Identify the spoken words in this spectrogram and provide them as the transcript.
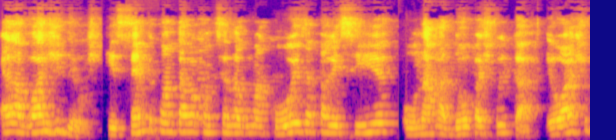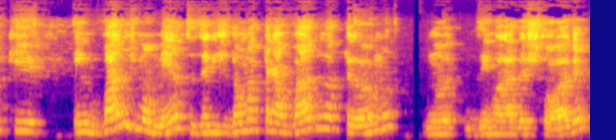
era a voz de Deus, que sempre quando estava acontecendo alguma coisa aparecia o narrador para explicar. Eu acho que em vários momentos eles dão uma travada na trama no desenrolar da história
